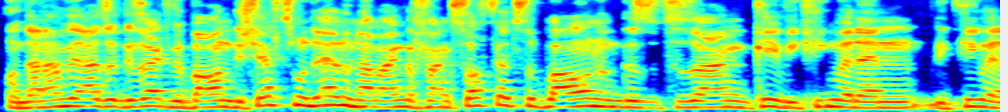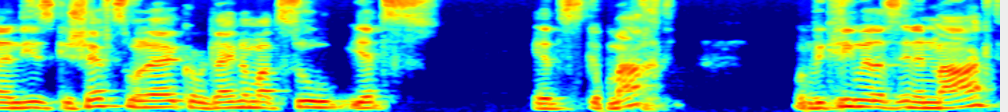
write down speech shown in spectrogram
und dann haben wir also gesagt, wir bauen ein Geschäftsmodell und haben angefangen, Software zu bauen und zu sagen, okay, wie kriegen wir denn, wie kriegen wir denn dieses Geschäftsmodell, kommt gleich nochmal zu, jetzt, jetzt gemacht und wie kriegen wir das in den Markt?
